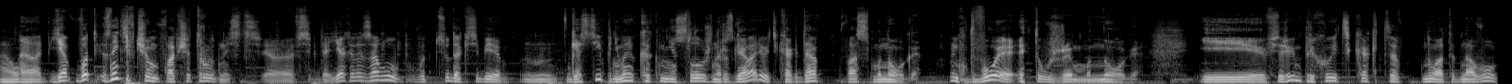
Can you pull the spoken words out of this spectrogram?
А, А, Я вот знаете, в чем вообще трудность э, всегда? Я когда зову вот сюда к себе м, гостей, понимаю, как мне сложно разговаривать, когда вас много. Двое это уже много. И все время приходится как-то ну, от одного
